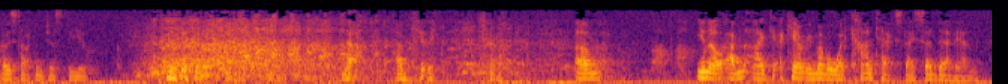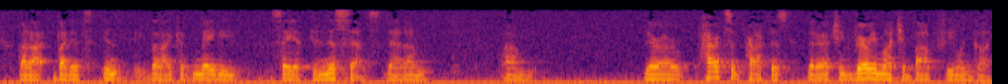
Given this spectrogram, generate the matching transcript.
I was talking just to you. no, I'm kidding. um, you know, I'm, I, I can't remember what context I said that in, but I, but it's in, but I could maybe say it in this sense that um, um, there are parts of practice that are actually very much about feeling good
